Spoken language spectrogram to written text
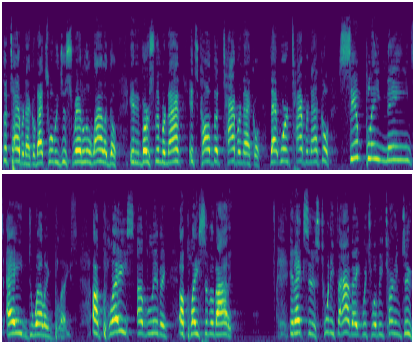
the tabernacle. That's what we just read a little while ago. And in verse number 9, it's called the tabernacle. That word tabernacle simply means a dwelling place, a place of living, a place of abiding. In Exodus 25 8, which we'll be turning to,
